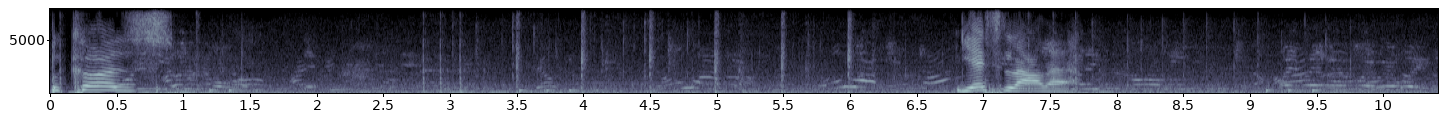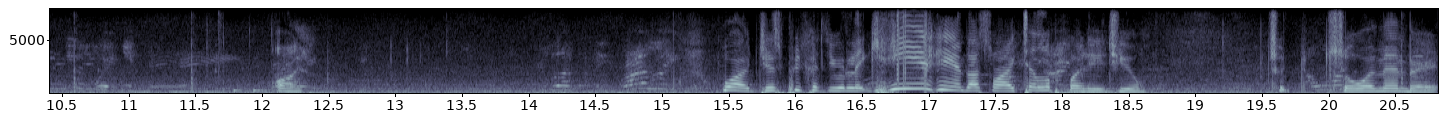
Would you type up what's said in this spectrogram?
because yes, Lala. Why? Why? Just because you were like, yeah, that's why I teleported you. So, so I remember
